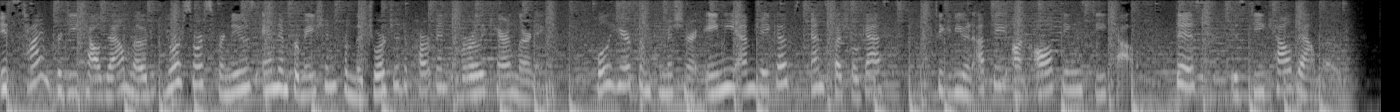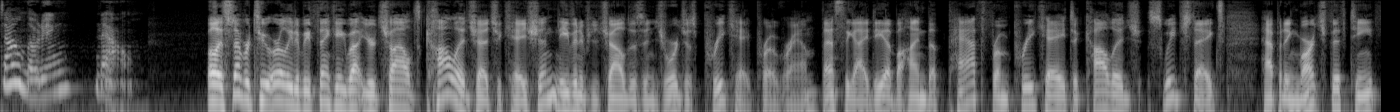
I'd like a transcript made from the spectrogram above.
It's time for Decal Download, your source for news and information from the Georgia Department of Early Care and Learning. We'll hear from Commissioner Amy M. Jacobs and special guests to give you an update on all things decal. This is Decal Download. Downloading now. Well, it's never too early to be thinking about your child's college education, even if your child is in Georgia's pre K program. That's the idea behind the Path from Pre K to College sweepstakes happening March 15th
